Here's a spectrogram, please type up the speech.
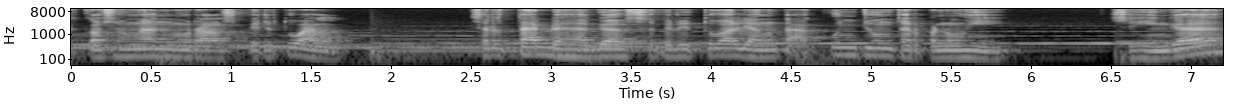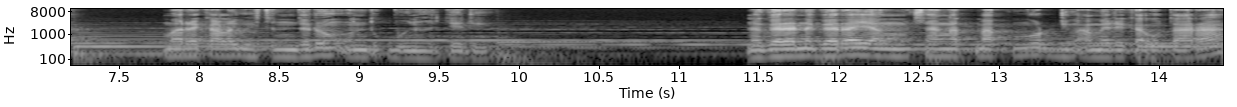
kekosongan moral spiritual serta dahaga spiritual yang tak kunjung terpenuhi, sehingga mereka lebih cenderung untuk bunuh diri. Negara-negara yang sangat makmur di Amerika Utara,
